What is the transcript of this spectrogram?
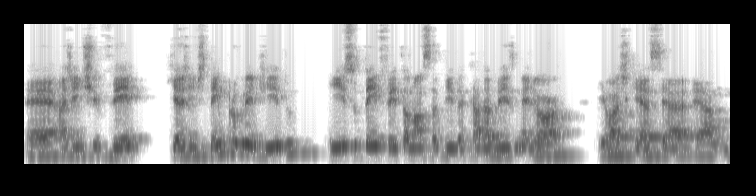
é, a gente vê que a gente tem progredido e isso tem feito a nossa vida cada vez melhor eu acho que essa é a, é a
